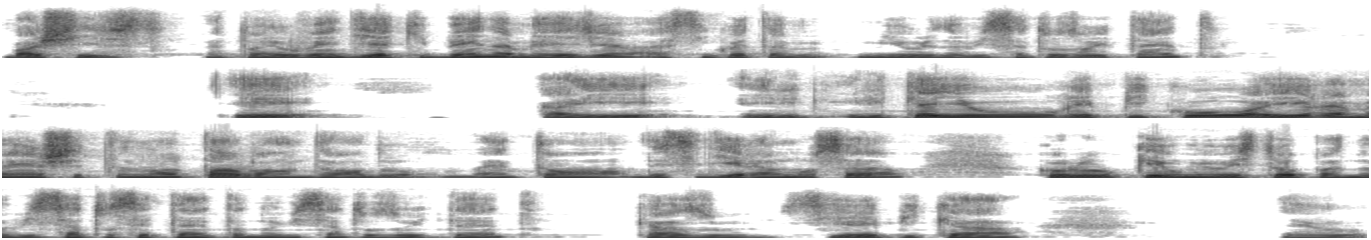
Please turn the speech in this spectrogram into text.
baixista. Então eu vendi aqui bem na média, a 50.980. E aí ele, ele caiu, repicou, aí realmente não estava andando, então decidi almoçar. Coloquei o meu stop a 970, 980. Caso se repicar, eu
